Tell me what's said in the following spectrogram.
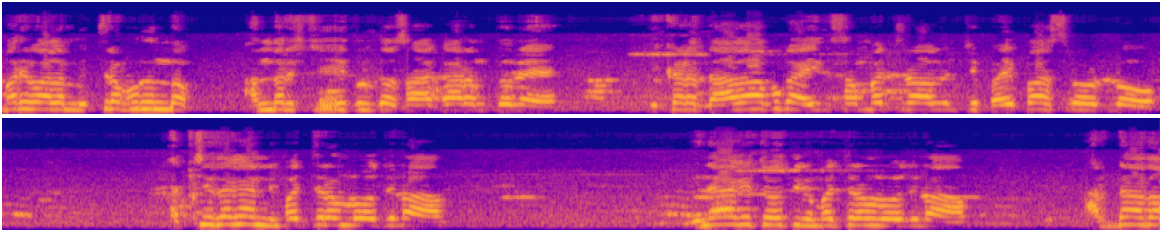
మరి వాళ్ళ మిత్ర బృందం అందరి స్నేహితులతో సహకారంతోనే ఇక్కడ దాదాపుగా ఐదు సంవత్సరాల నుంచి బైపాస్ రోడ్లో ఖచ్చితంగా నిమజ్జనం రోజున వినాయక చవితి నిమజ్జనం రోజున అన్నద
